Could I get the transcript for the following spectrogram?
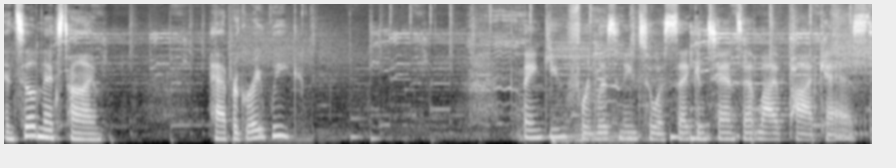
Until next time, have a great week. Thank you for listening to a Second Chance at Life podcast.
